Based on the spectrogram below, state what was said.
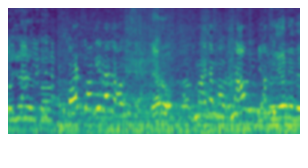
ತೆಗೀರಿ ಅಂತ. ಹೋಗಿರೋದು ಅವ್ರು ಸರ್. ಯಾರು? ಮಾದಮ್ ಅವರು ನಾವು ನಿಮ್ಮ ಕಂಪ್ಲೇಂಟ್ ಏನಿದೆ?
